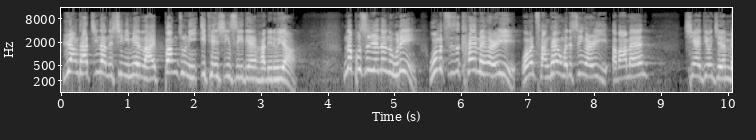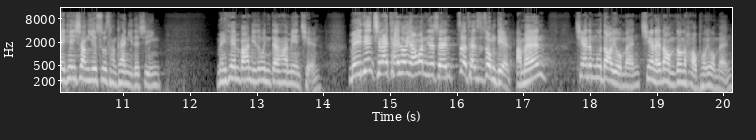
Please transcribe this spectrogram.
让他进到你的心里面来，帮助你一天心思一天。哈利路亚！那不是人的努力，我们只是开门而已，我们敞开我们的心而已。阿爸们，亲爱的弟兄姐妹，每天向耶稣敞开你的心，每天把你的问题带到他面前。每天起来抬头仰望你的神，这才是重点。阿门，亲爱的慕道友们，亲爱来到我们当中的好朋友们，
